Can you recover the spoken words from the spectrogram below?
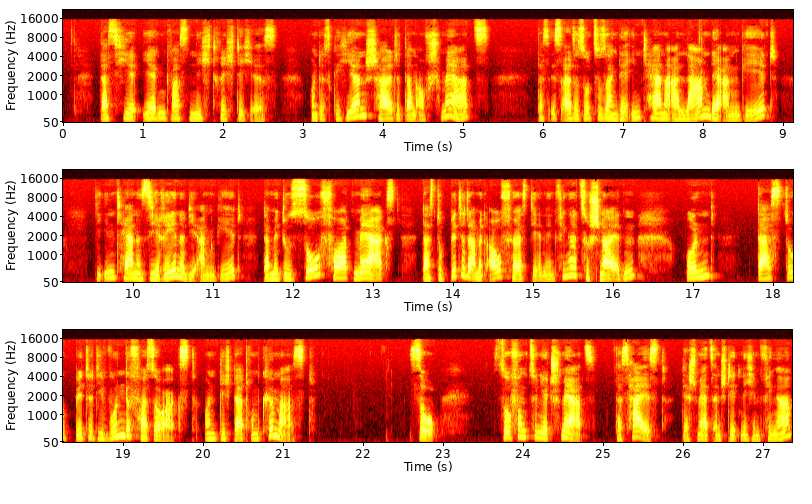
dass hier irgendwas nicht richtig ist. Und das Gehirn schaltet dann auf Schmerz. Das ist also sozusagen der interne Alarm, der angeht, die interne Sirene, die angeht, damit du sofort merkst, dass du bitte damit aufhörst, dir in den Finger zu schneiden und dass du bitte die Wunde versorgst und dich darum kümmerst. So, so funktioniert Schmerz. Das heißt, der Schmerz entsteht nicht im Finger,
